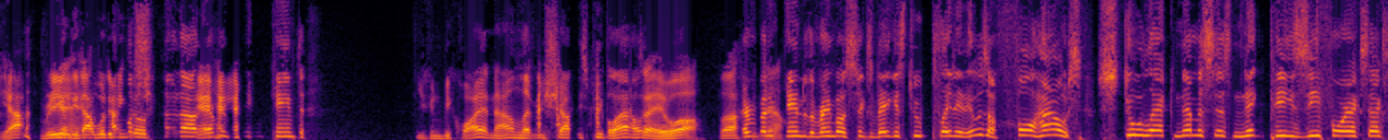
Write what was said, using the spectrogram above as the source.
Yeah, really, that would have been good. Shout out everybody who came to. You can be quiet now and let me shout these people out. Tell you what, Everybody who came to the Rainbow Six Vegas 2 played it. It was a full house. Stulek, Nemesis, Nick P, Z4XX,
